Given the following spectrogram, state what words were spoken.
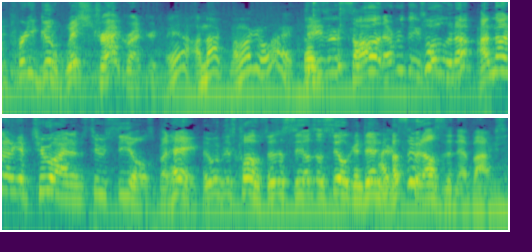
a pretty good wish track record. Yeah, I'm not. I'm not gonna lie. Like, These are solid. Everything's holding up. I'm not gonna give two items, two seals, but hey, it would be this close. There's a seal. It's a seal contender. Let's see what else is in that box.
